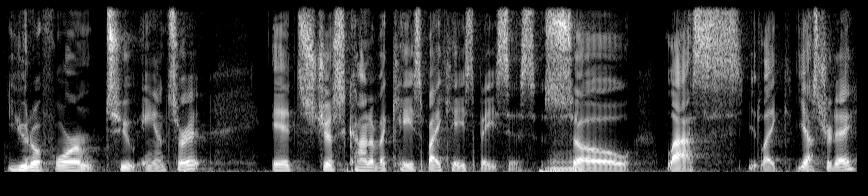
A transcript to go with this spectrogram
uniform to answer it. It's just kind of a case by case basis. Mm-hmm. So last, like yesterday,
